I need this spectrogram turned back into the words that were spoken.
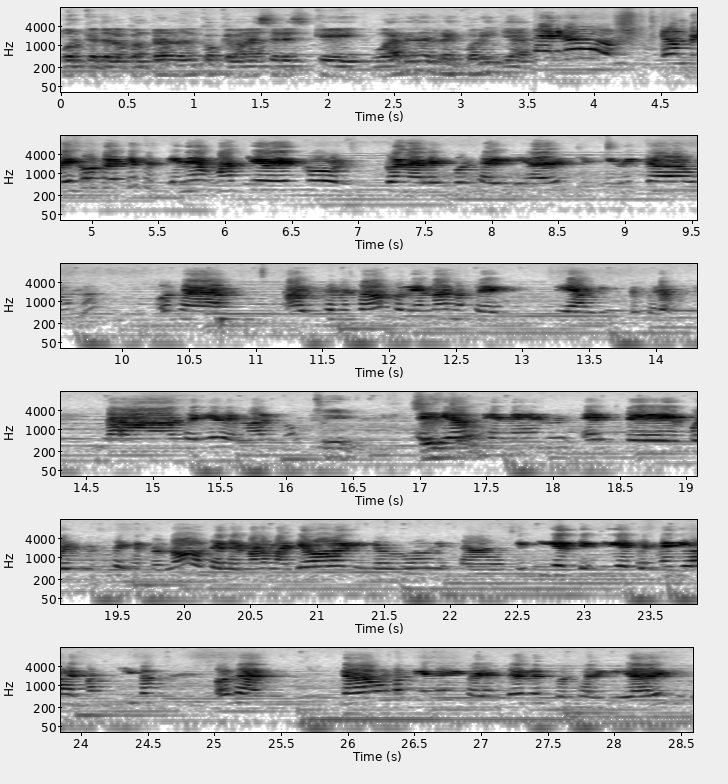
porque de lo contrario lo único que van a hacer es que guarden el rencor y ya. Algo complejo creo que se tiene más que ver con, con las responsabilidades que tiene cada uno. O sea, se me estaba ocurriendo, no sé si han visto, pero la serie de Marco. Sí. Ellos tienen, este, pues, ejemplos, ¿no? O sea, el hermano mayor y luego está, que sigue, el que sigue, el del medio, el más chiquito. O sea, cada uno tiene diferentes responsabilidades y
